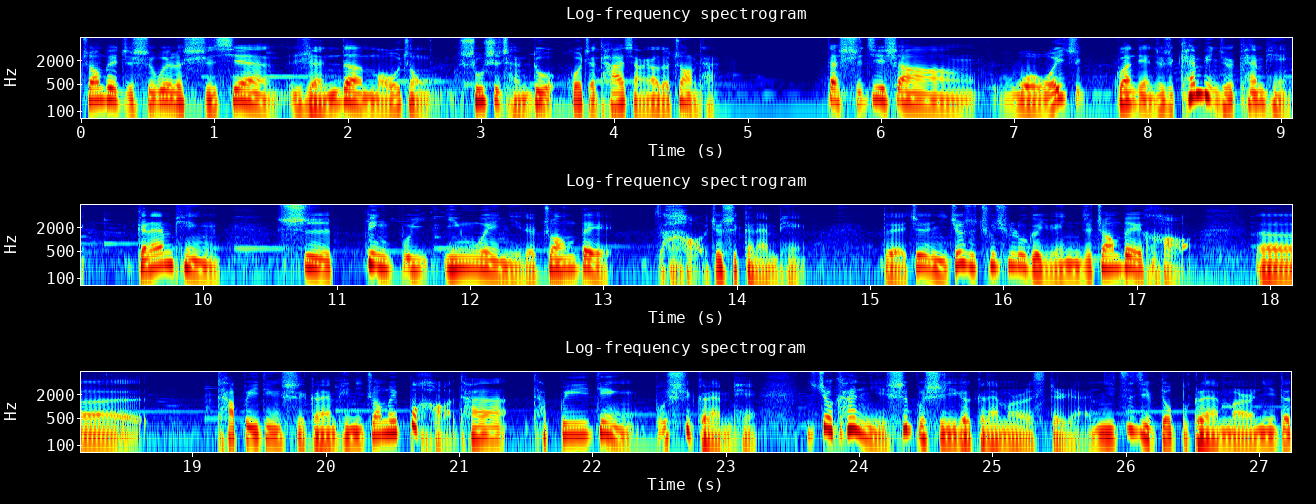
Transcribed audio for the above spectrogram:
装备只是为了实现人的某种舒适程度或者他想要的状态。但实际上，我我一直观点就是 camping 就是 camping，glamping 是并不因为你的装备好就是 glamping，对，就是你就是出去露个营，你的装备好，呃。它不一定是格兰品，你装备不好，它它不一定不是格兰品，就看你是不是一个 glamorous 的人，你自己都不 glamour，你的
